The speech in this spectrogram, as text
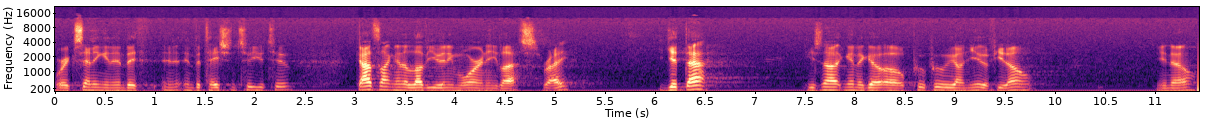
we're extending an inv- invitation to you to, God's not going to love you any more, any less, right? You get that? He's not going to go, oh, poo poo on you if you don't. You know?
